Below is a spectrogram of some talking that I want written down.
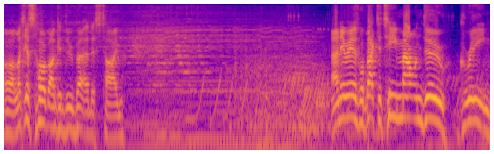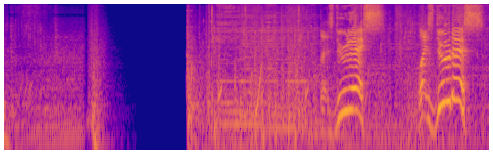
Oh, let's just hope I can do better this time. And here Anyways, we're back to Team Mountain Dew. Green. Let's do this! Let's do this!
